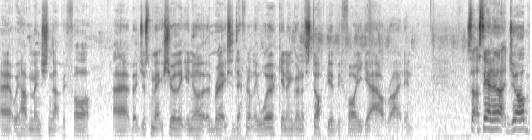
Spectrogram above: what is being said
Uh, we have mentioned that before, uh, but just make sure that you know that the brakes are definitely working and going to stop you before you get out riding. So that's the end of that job.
